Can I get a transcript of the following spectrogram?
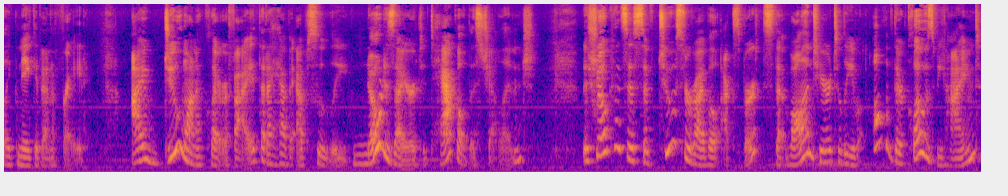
like Naked and Afraid. I do want to clarify that I have absolutely no desire to tackle this challenge. The show consists of two survival experts that volunteer to leave all of their clothes behind,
